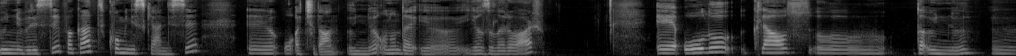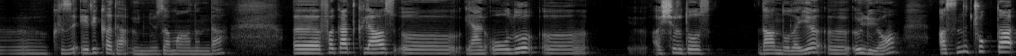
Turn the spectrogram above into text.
ünlü birisi fakat komünist kendisi. O açıdan ünlü. Onun da yazıları var. E, oğlu Klaus e, da ünlü. E, kızı Erika da ünlü zamanında. E, fakat Klaus e, yani oğlu e, aşırı dozdan dolayı e, ölüyor. Aslında çok da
